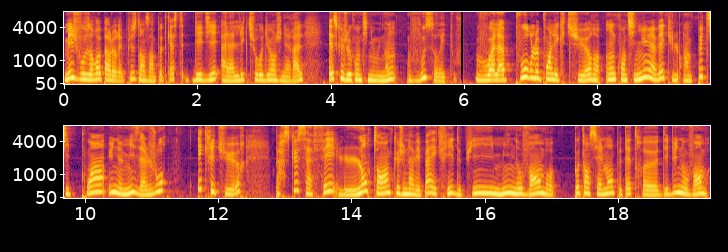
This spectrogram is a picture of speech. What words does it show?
Mais je vous en reparlerai plus dans un podcast dédié à la lecture audio en général. Est-ce que je continue ou non? Vous saurez tout. Voilà pour le point lecture. On continue avec un petit point, une mise à jour écriture, parce que ça fait longtemps que je n'avais pas écrit depuis mi-novembre, potentiellement peut-être euh, début novembre.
